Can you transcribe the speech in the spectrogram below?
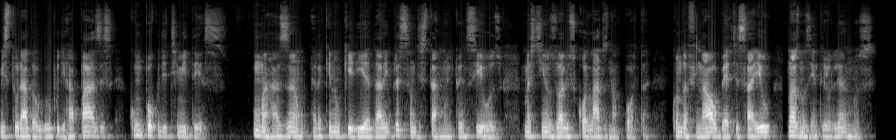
misturado ao grupo de rapazes, com um pouco de timidez. Uma razão era que não queria dar a impressão de estar muito ansioso, mas tinha os olhos colados na porta. Quando afinal Betty saiu, nós nos entreolhamos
